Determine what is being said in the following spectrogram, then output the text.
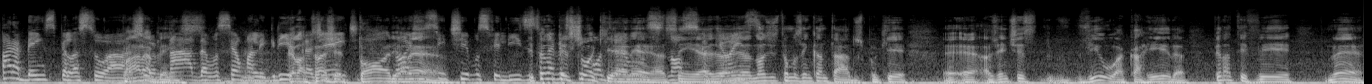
parabéns pela sua parabéns. jornada. Você é uma alegria pela trajetória, gente. Nós né? nos sentimos felizes. E pela pessoa que, que é, né? Assim, é, é, nós estamos encantados, porque é, é, a gente viu a carreira pela TV, né?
